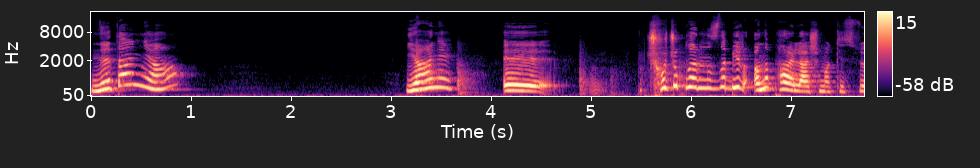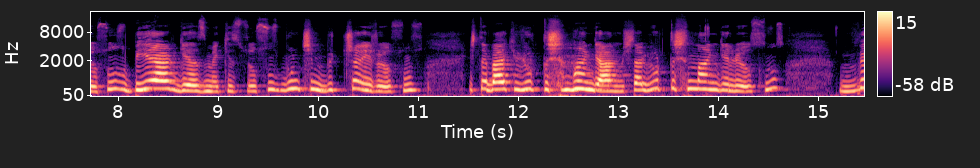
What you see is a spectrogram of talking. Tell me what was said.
Neden ya? Yani e, çocuklarınızla bir anı paylaşmak istiyorsunuz. Bir yer gezmek istiyorsunuz. Bunun için bütçe ayırıyorsunuz. İşte belki yurt dışından gelmişler. Yurt dışından geliyorsunuz. Ve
